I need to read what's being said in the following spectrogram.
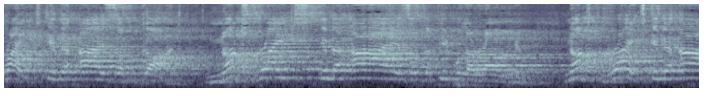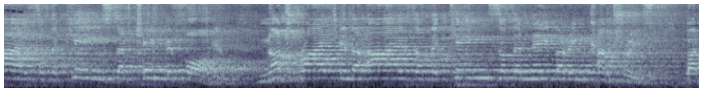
right in the eyes of God, not right in the eyes of the people around him, not right in the eyes of the kings that came before him, not right in the eyes of the kings of the neighboring countries, but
